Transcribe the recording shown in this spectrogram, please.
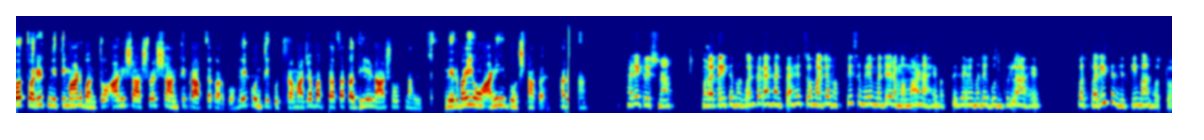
तो त्वरित नीतिमान बनतो आणि शाश्वत शांती प्राप्त करतो. हे कुंती पुत्र माझ्या भक्ताचा कधीही नाश होत नाही. निर्भयी हो आणि ही घोषणा कर. हरे हरे कृष्ण. मग आता इथे भगवंत काय सांगत आहे? जो माझ्या भक्ती सेवेमध्ये रममाण आहे भक्ती सेवेमध्ये गुंतला आहे तो त्वरित नीतिमान होतो.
